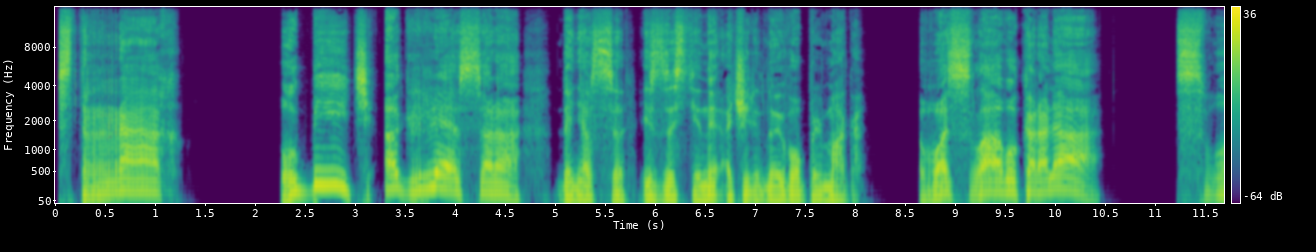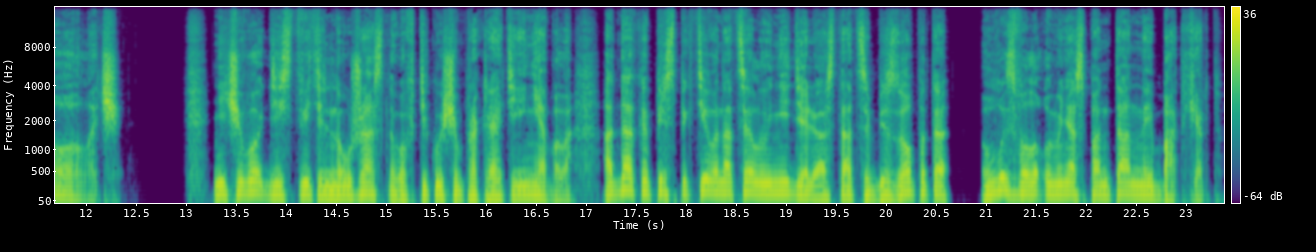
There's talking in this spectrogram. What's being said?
Страх! «Убить агрессора!» — донесся из-за стены очередной вопль мага. «Во славу короля!» «Сволочь!» Ничего действительно ужасного в текущем проклятии не было, однако перспектива на целую неделю остаться без опыта вызвала у меня спонтанный батхерт.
